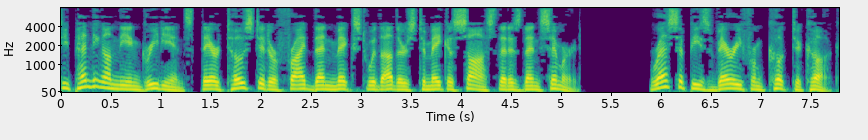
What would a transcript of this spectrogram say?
Depending on the ingredients, they are toasted or fried then mixed with others to make a sauce that is then simmered. Recipes vary from cook to cook.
